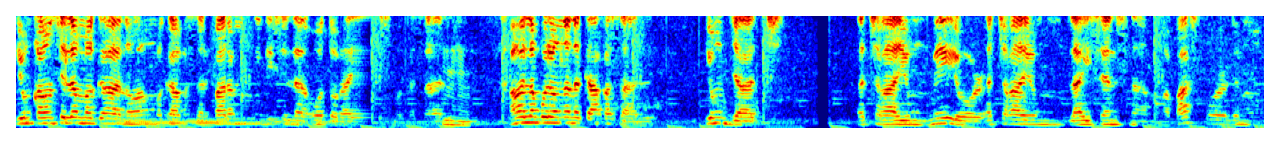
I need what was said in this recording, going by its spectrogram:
yung council lang mag ano, ang magkakasal, parang hindi sila authorized magkasal. Mm-hmm. Ang alam ko lang na nagkakasal, yung judge at saka yung mayor at saka yung license na mga pastor, gano'n.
